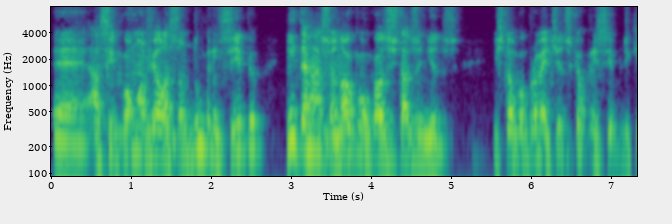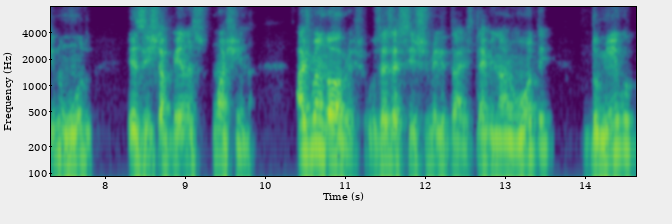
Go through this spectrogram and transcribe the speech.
é, assim como uma violação de um princípio internacional com o qual os Estados Unidos estão comprometidos, que é o princípio de que no mundo existe apenas uma China. As manobras, os exercícios militares terminaram ontem, domingo,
